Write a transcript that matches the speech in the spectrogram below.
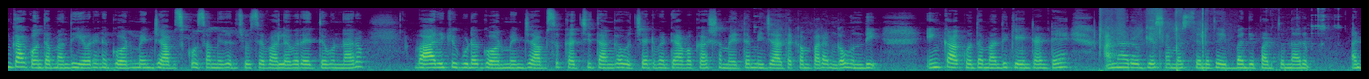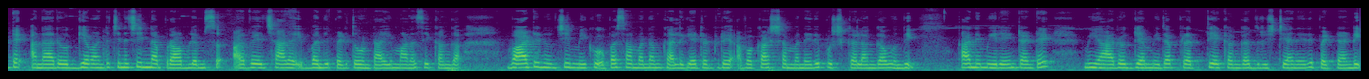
ఇంకా కొంతమంది ఎవరైనా గవర్నమెంట్ జాబ్స్ కోసం ఎదురు చూసే వాళ్ళు ఎవరైతే ఉన్నారో వారికి కూడా గవర్నమెంట్ జాబ్స్ ఖచ్చితంగా వచ్చేటువంటి అవకాశం అయితే మీ జాతకం పరంగా ఉంది. ఇంకా కొంతమందికి ఏంటంటే అనారోగ్య సమస్యలతో ఇబ్బంది పడుతున్నారు. అంటే అనారోగ్యం అంటే చిన్న చిన్న ప్రాబ్లమ్స్ అవే చాలా ఇబ్బంది పెడుతూ ఉంటాయి మానసికంగా. వాటి నుంచి మీకు ఉపశమనం కలిగేటటువంటి అవకాశం అనేది పుష్కలంగా ఉంది. కానీ మీరేంటంటే మీ ఆరోగ్యం మీద ప్రత్యేకంగా దృష్టి అనేది పెట్టండి.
